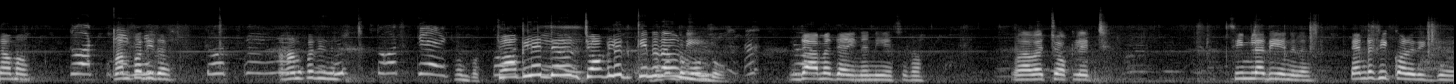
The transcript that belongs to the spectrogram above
নামাও হাম্পা দি দাও হাম্পা দি দাও চকলেট চকলেট কিনে দাও নি যা আমি যাই না নিয়ে এসে দাও। আবার চকলেট। সিমলা দিয়ে এনে দাও। প্যান্টটা ঠিক করে দিক দিয়ে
